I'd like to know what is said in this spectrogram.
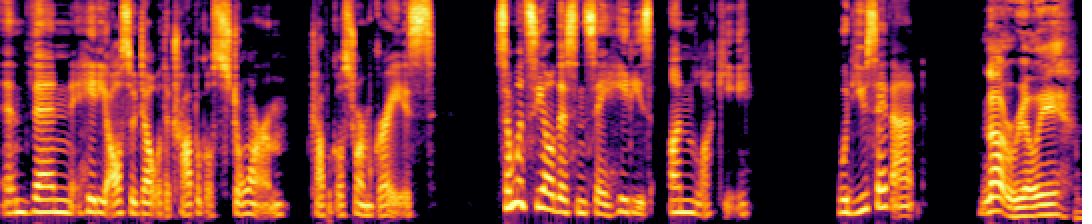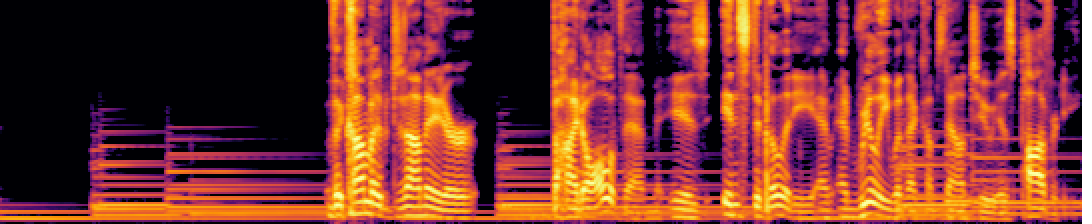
and then Haiti also dealt with a tropical storm, Tropical Storm Grace. Some would see all this and say Haiti's unlucky. Would you say that? Not really. The common denominator behind all of them is instability. And, and really, what that comes down to is poverty.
